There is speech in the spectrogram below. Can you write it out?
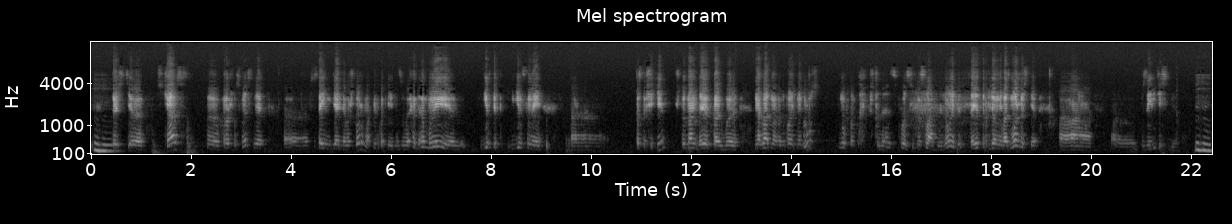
Mm-hmm. То есть э, сейчас, э, в хорошем смысле, э, в состоянии идеального шторма, ну, как я это называю, да, мы единственные, единственные э, поставщики, что нам дает как бы назад дополнительный груз, ну, в том плане, что да, спрос действительно слабый, но это дает определенные возможности а, а, заявить о себе. Угу.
